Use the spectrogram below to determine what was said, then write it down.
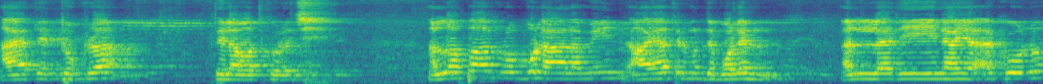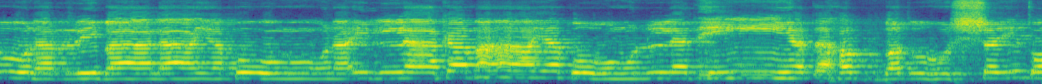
আয়াতের টুকরা তিলাওয়াত করেছি আল্লাহ পাক রব্বুল আলামিন আয়াতের মধ্যে বলেন الذين يأكلون الربا لا يقومون إلا كما يقوم الذي يتخبطه الشيطان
